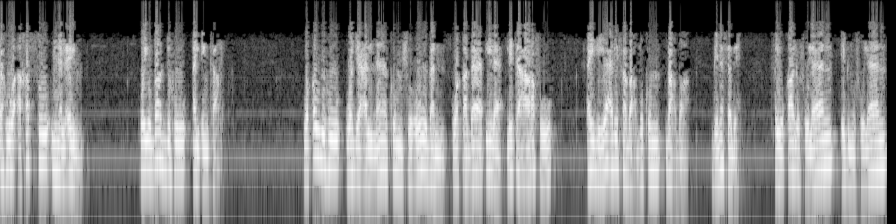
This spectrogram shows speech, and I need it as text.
فهو أخص من العلم ويضاده الإنكار. وقوله وجعلناكم شعوبا وقبائل لتعارفوا أي ليعرف بعضكم بعضا بنسبه. فيقال فلان ابن فلان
